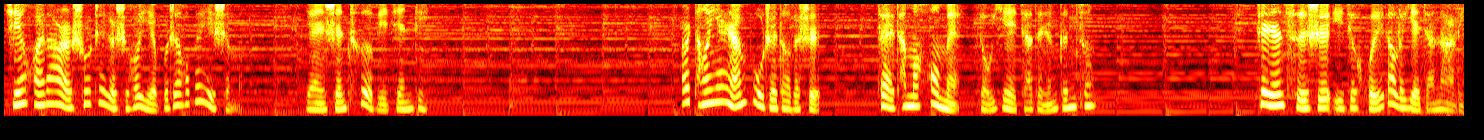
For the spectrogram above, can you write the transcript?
秦淮的二叔这个时候也不知道为什么，眼神特别坚定。而唐嫣然不知道的是，在他们后面有叶家的人跟踪。这人此时已经回到了叶家那里。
